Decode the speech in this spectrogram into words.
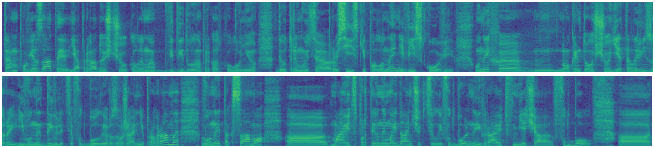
тем пов'язати. Я пригадую, що коли ми відвідували, наприклад, колонію, де утримуються російські полонені, військові, у них, е, ну окрім того, що є телевізори, і вони дивляться футбол і розважальні програми, вони так само е, мають спортивний майданчик цілий футбольний і грають в м'яча, в футбол. Е,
